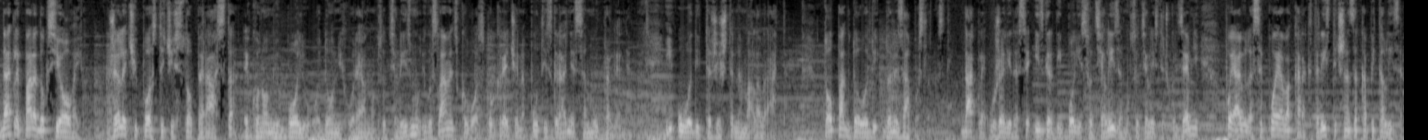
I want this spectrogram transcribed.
Dakle, paradoks je ovaj. Želeći postići stope rasta, ekonomiju bolju od onih u realnom socijalizmu, jugoslavensko vodstvo kreće na put izgradnje samoupravljanja i uvodi tržište na mala vrata. To pak dovodi do nezaposlenosti. Dakle, u želji da se izgradi bolji socijalizam u socijalističkoj zemlji, pojavila se pojava karakteristična za kapitalizam,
